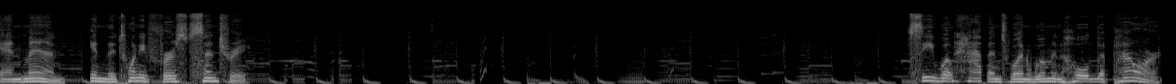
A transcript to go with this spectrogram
and man in the 21st century. See what happens when women hold the power,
